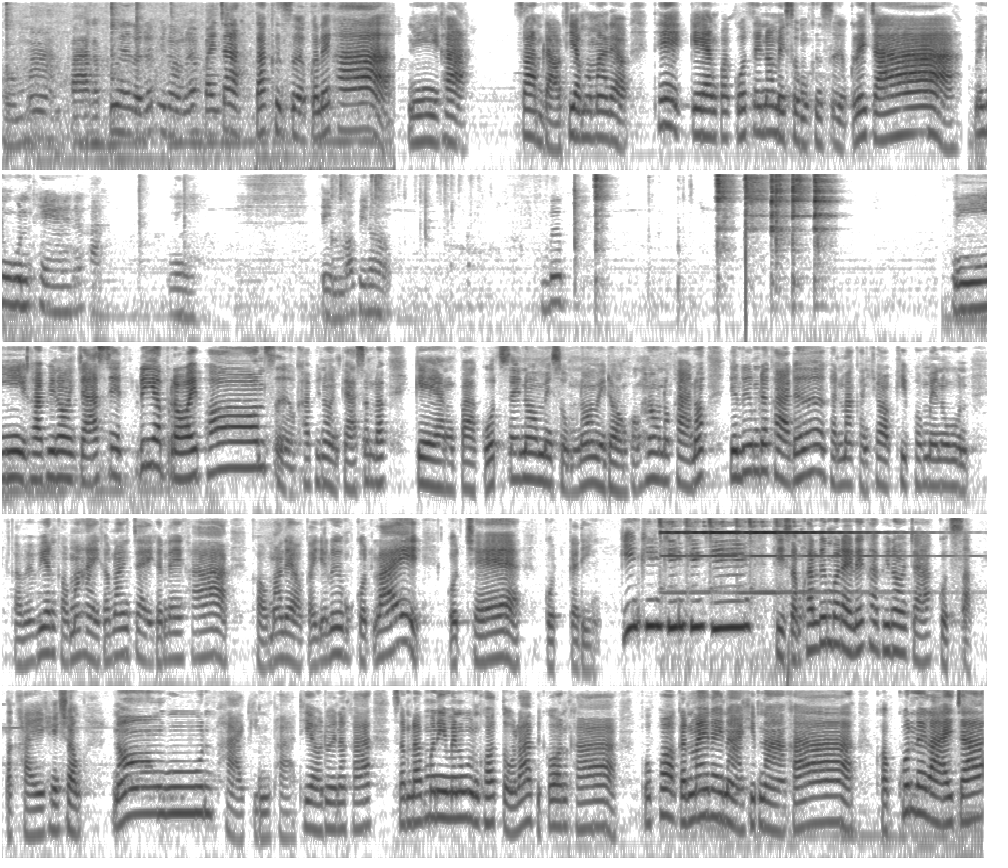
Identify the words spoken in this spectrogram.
หอมมากปลากระเพื่อยเลยเด้อพี่น้องเด้อไปจ้าตักขึ้นเสิร์ฟกันเลยค่ะ นี่ค่ะสามดาวเทียมเข้ามาแล้ว เทแกงปลากดไส้น้องใบสมขึ้นเสิร์ฟกันเลยจ้าเมนูวุ้นเทเลยเด้อค่ะ นี่ เต็มว่าพี่น้องบึ๊บนี่ค่ะพี่น้องจ้าเสร็จเรียบร้อยพร้อมเสิร์ฟค่ะพี่น้องจ้าสำหรับแกงปลากดไส้น่อไม่สมน่อไม่ดองของเฮาเนาะค่ะเนาะอย่าลืมเด้อค่ะเด้อขันมากขันชอบคลิปของเมนูนกับแม่เวียนเขามาให้กำลังใจกันได้ค่ะ เขามาแล้วก็อย่าลืมกดไลค์กดแชร์ กดกระดิ่งกิ้งกิ้งกิ้งกิ้งกิ้ง ที่สำคัญลืมบ่ได้เลยค่ะพี่น้องจ้ากดสับตะไคร้ให้ช่องน้องวุ้นผ่ากินผ่าเที่ยวด้วยนะคะสำหรับมื้อนี้แม่นวูนขอตัวลาไปก่อนค่ะพบพ่อกันไม่ได้นาคลิปหน้าค่ะ ขอบคุณหลาย ๆ จ้า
